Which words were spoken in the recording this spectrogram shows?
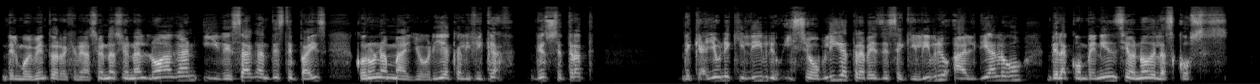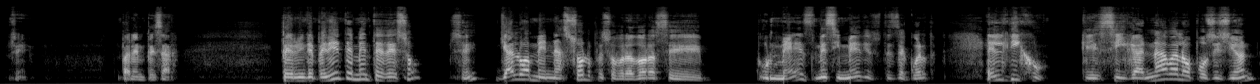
del Movimiento de Regeneración Nacional lo hagan y deshagan de este país con una mayoría calificada. De eso se trata de que haya un equilibrio y se obliga a través de ese equilibrio al diálogo de la conveniencia o no de las cosas. Sí. Para empezar. Pero independientemente de eso, ¿sí? Ya lo amenazó López Obrador hace un mes, mes y medio, si usted se acuerda. Él dijo que si ganaba la oposición,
